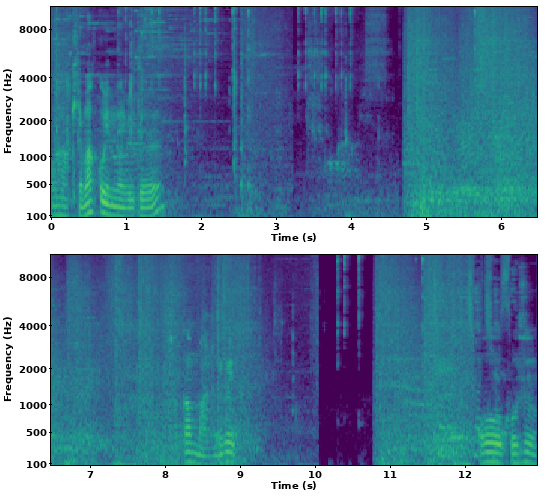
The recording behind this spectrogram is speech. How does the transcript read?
와, 개 맞고 있네, 미드. 잠깐만, 이거. 오, 고수.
